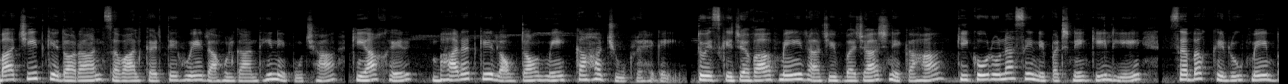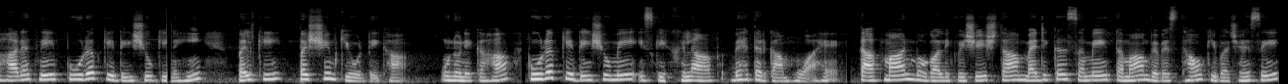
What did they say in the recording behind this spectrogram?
बातचीत के दौरान सवाल करते हुए राहुल गांधी ने पूछा कि आखिर भारत के लॉकडाउन में कहाँ चूक रह गई? तो इसके जवाब में राजीव बजाज ने कहा कि कोरोना से निपटने के लिए सबक के रूप में भारत ने पूरब के देशों की नहीं, बल्कि पश्चिम की ओर देखा। उन्होंने कहा, पूरब के देशों में इसके खिलाफ बेहतर काम हुआ है। तापमान, भौगोलिक विशेषता, मेडिकल समेत तमाम व्यवस्थाओं की वजह से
